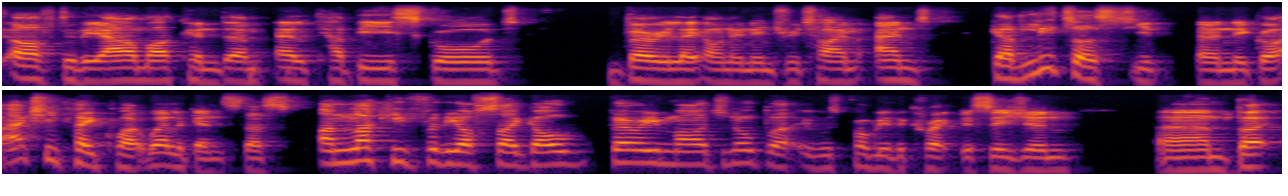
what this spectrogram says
after the hour mark, and um, El Kaabi scored very late on in injury time. And Garlitos uh, Nico actually played quite well against us. Unlucky for the offside goal, very marginal, but it was probably the correct decision. Um, but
